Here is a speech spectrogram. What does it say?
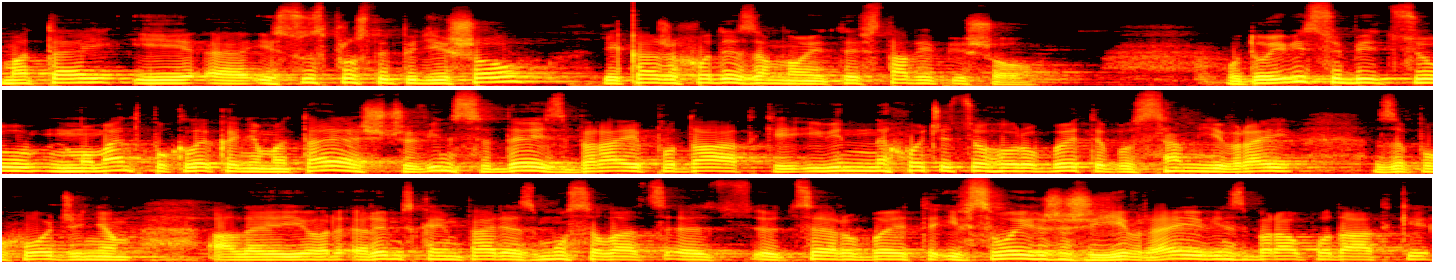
Матей, і е, Ісус просто підійшов і каже: Ходи за мною, ти встав і пішов. От уявіть собі цю момент покликання Матея, що він сидить, збирає податки, і він не хоче цього робити, бо сам єврей за походженням, але Римська імперія змусила це, це робити. І в своїх же ж євреїв він збирав податки.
